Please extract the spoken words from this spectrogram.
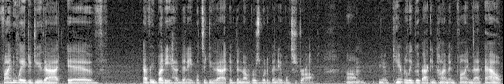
find a way to do that if everybody had been able to do that if the numbers would have been able to drop um, you know can't really go back in time and find that out.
